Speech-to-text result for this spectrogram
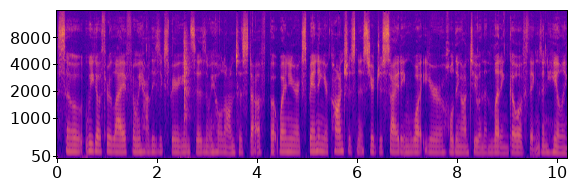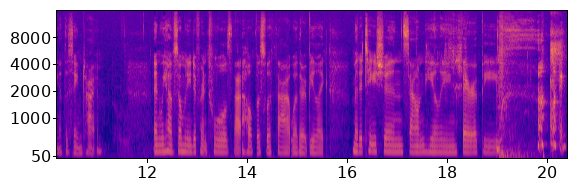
So we go through life and we have these experiences and we hold on to stuff. But when you're expanding your consciousness, you're deciding what you're holding on to and then letting go of things and healing at the same time. Totally. And we have so many different tools that help us with that, whether it be like meditation, sound healing, therapy. Oh my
